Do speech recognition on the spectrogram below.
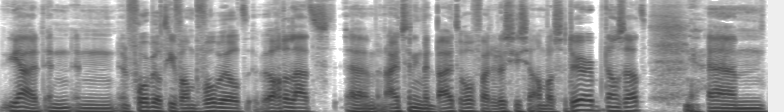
ja, een, een, een, voorbeeld hiervan. Bijvoorbeeld, we hadden laatst um, een uitzending met Buitenhof... waar de Russische ambassadeur dan zat. Ja. Um,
